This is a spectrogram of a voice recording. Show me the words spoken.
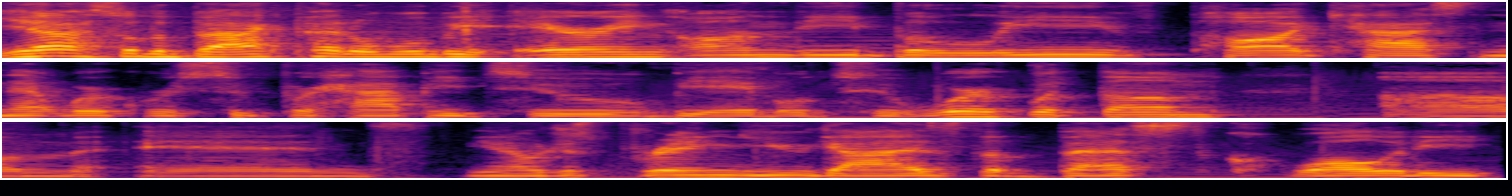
Yeah, so the backpedal will be airing on the Believe Podcast Network. We're super happy to be able to work with them um, and you know just bring you guys the best quality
